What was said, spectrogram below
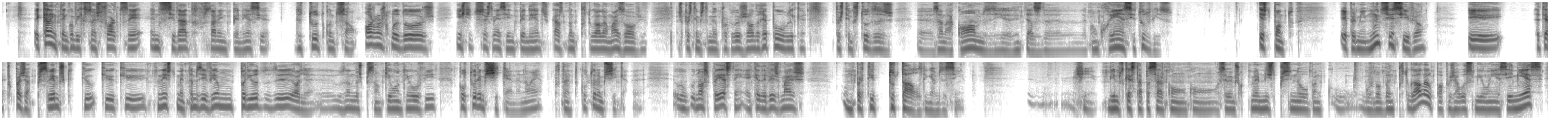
Aquela em que tem convicções fortes é a necessidade de reforçar a independência de tudo quanto são órgãos reguladores, instituições também ser independentes. O caso do Banco de Portugal é o mais óbvio, mas depois temos também o Procurador-Geral da República, depois temos todas as, as ANACOMs e as entidades da, da concorrência, tudo isso. Este ponto é para mim muito sensível e, até porque já percebemos que, que, que, que, neste momento estamos a ver um período de, olha, usando uma expressão que eu ontem ouvi, cultura mexicana, não é? Portanto, cultura mexicana. O, o nosso PS tem, é cada vez mais um partido total, digamos assim. Enfim, vimos o que é que está a passar com, com sabemos que o primeiro-ministro pressionou o, banco, o governador do Banco de Portugal, ele próprio já o assumiu em SMS,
